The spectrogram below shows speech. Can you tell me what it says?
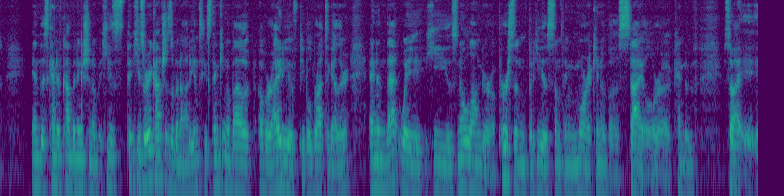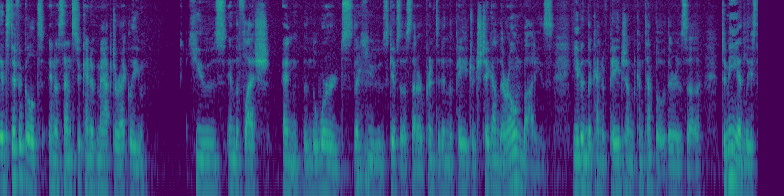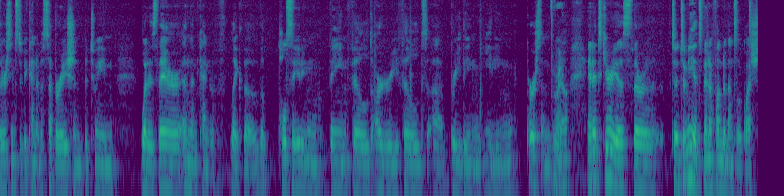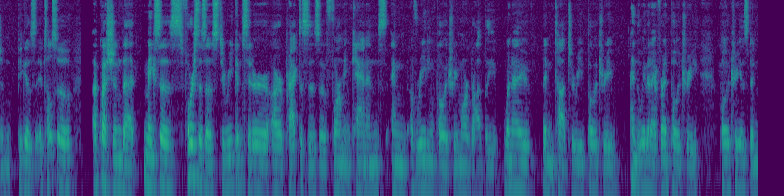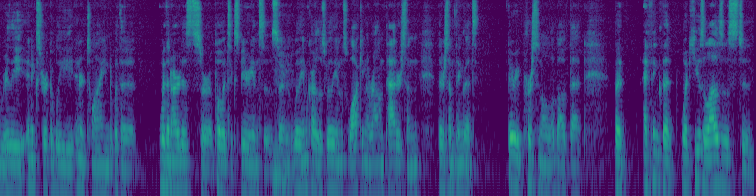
in this kind of combination of he's he's very conscious of an audience. He's thinking about a variety of people brought together, and in that way, he is no longer a person, but he is something more akin of a style or a kind of. So I, it's difficult, in a sense, to kind of map directly Hughes in the flesh and the, the words that Mhm. Hughes gives us that are printed in the page, which take on their own bodies. Even the kind of page on Contempo, there is a, to me at least, there seems to be kind of a separation between what is there and then kind of like the, the pulsating, vein filled, artery filled, uh, breathing, eating person, you Right. know? And it's curious, there, to, to me, it's been a fundamental question because it's also a question that makes us forces us to reconsider our practices of forming canons and of reading poetry more broadly. When I've been taught to read poetry and the way that I've read poetry, poetry has been really inextricably intertwined with a with an artist's or a poet's experiences. So Mhm. William Carlos Williams walking around Paterson, there's something that's very personal about that. But I think that what Hughes allows us to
